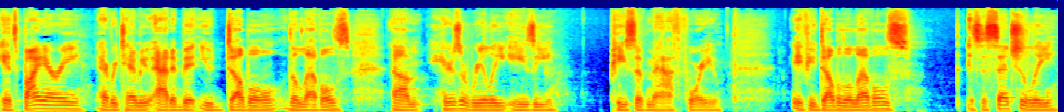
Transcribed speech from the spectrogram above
it's binary. Every time you add a bit, you double the levels. Um, here's a really easy piece of math for you. If you double the levels, it's essentially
